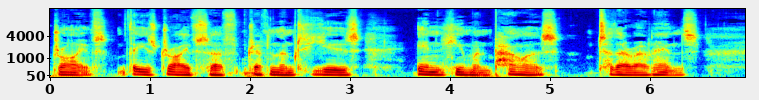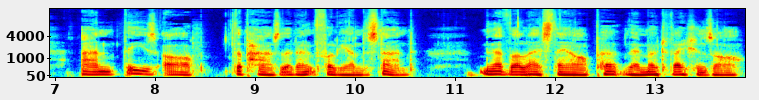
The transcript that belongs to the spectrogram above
drives. These drives have driven them to use inhuman powers to their own ends. And these are the powers they don't fully understand. Nevertheless, they are per- their motivations are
